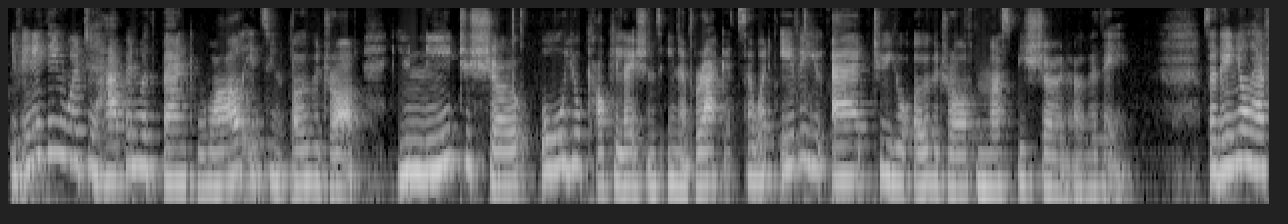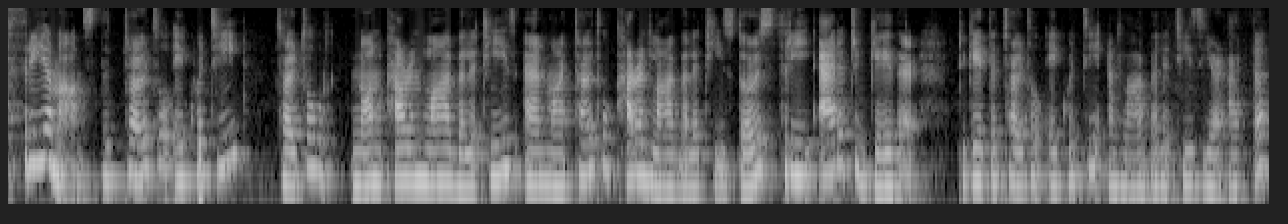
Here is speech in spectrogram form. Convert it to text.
If anything were to happen with bank while it's in overdraft, you need to show all your calculations in a bracket. So whatever you add to your overdraft must be shown over there. So then you'll have three amounts, the total equity, total non-current liabilities, and my total current liabilities. Those three added together to get the total equity and liabilities here at the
